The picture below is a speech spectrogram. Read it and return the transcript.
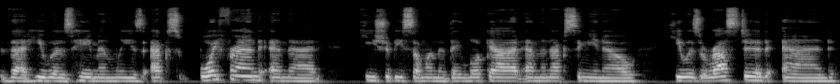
that he was Hae Min Lee's ex boyfriend, and that he should be someone that they look at. And the next thing you know, he was arrested and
